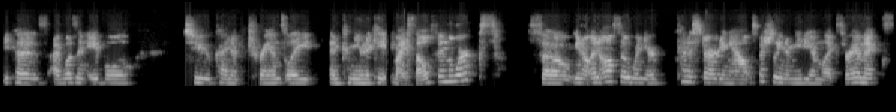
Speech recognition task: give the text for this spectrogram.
because I wasn't able to kind of translate and communicate myself in the works. So, you know, and also when you're kind of starting out, especially in a medium like ceramics,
